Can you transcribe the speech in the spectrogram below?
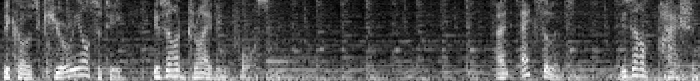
Because curiosity is our driving force, and excellence is our passion.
